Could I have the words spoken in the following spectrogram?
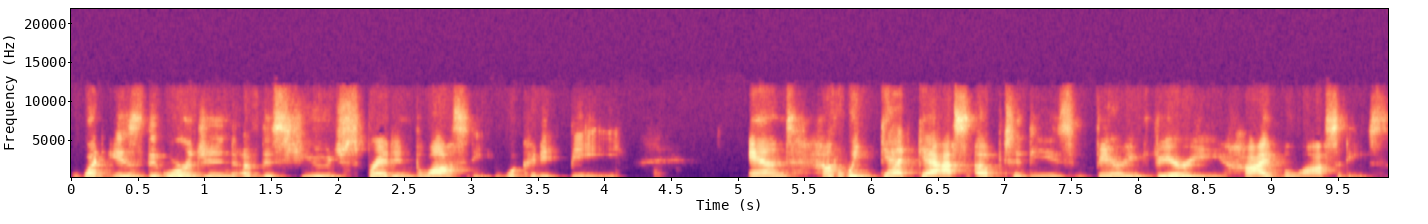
what is the origin of this huge spread in velocity? What could it be? And how do we get gas up to these very, very high velocities?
